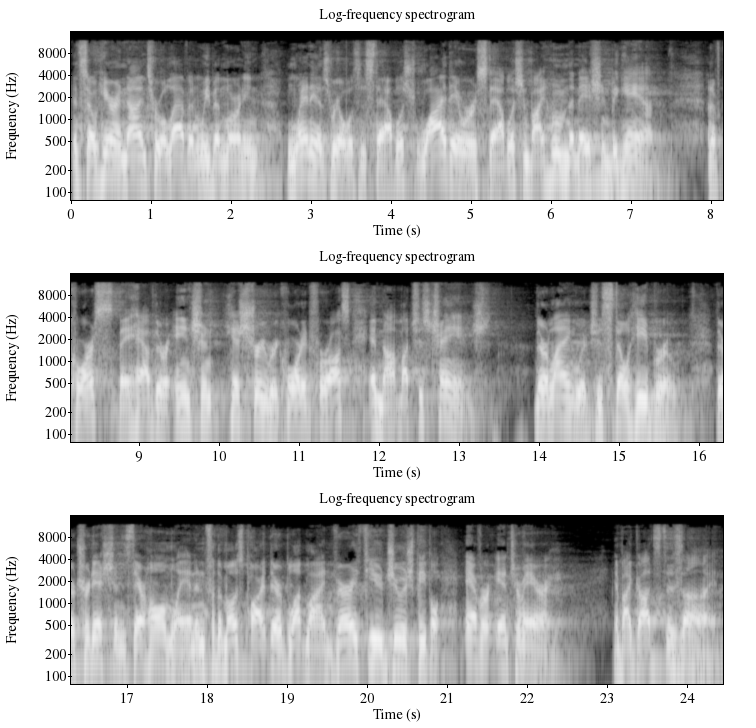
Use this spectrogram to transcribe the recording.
And so here in 9 through 11, we've been learning when Israel was established, why they were established, and by whom the nation began. And of course, they have their ancient history recorded for us, and not much has changed. Their language is still Hebrew their traditions, their homeland, and for the most part, their bloodline. Very few Jewish people ever intermarry. And by God's design.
